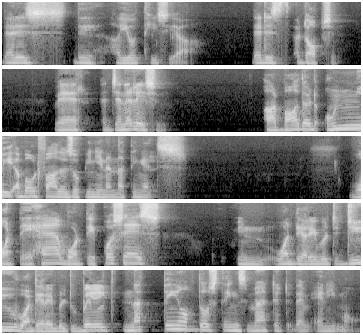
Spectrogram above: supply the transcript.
That is the huiothesia. That is adoption, where a generation are bothered only about father's opinion and nothing else. What they have, what they possess, in what they are able to do, what they are able to build, nothing of those things matter to them anymore.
